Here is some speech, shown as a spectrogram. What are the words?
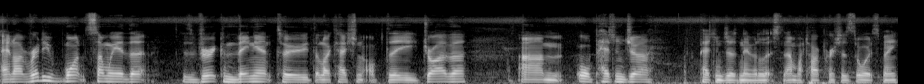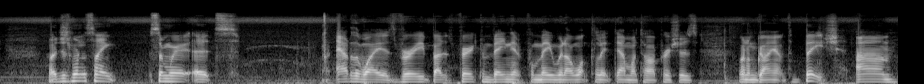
and I really want somewhere that is very convenient to the location of the driver um, or passenger passengers never lets down my tyre pressure, it's always me. I just want something somewhere it's out of the way, it's very, but it's very convenient for me when I want to let down my tyre pressures when I'm going up to the beach. Um,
